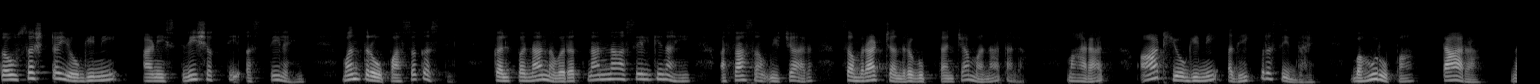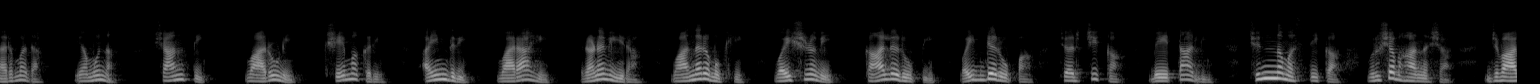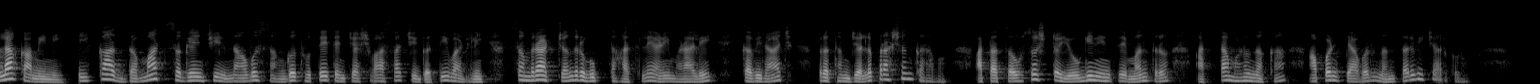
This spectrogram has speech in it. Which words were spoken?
चौसष्ट योगिनी आणि स्त्री शक्ती असतीलही मंत्र उपासक असतील. कल्पना नवरत्नांना असेल की नाही असा सं विचार सम्राट चंद्रगुप्तांच्या मनात आला. महाराज आठ योगिनी अधिक प्रसिद्ध आहे. बहुरूपा तारा नर्मदा यमुना शांती वारुणी क्षेमकरी ऐंद्री वाराही रणवीरा वानरमुखी वैष्णवी कालरूपी वैद्यरूपा चर्चिका बेताली छिन्नमस्तिका वृषभानशा ज्वालाकामिनी एका दमात सगळ्यांची नावं सांगत होते. त्यांच्या श्वासाची गती वाढली. सम्राट चंद्रगुप्त हसले आणि म्हणाले कविराज प्रथम जलप्राशन करावं. आता चौसष्ट योगिनींचे मंत्र आत्ता म्हणू नका. आपण त्यावर नंतर विचार करू.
